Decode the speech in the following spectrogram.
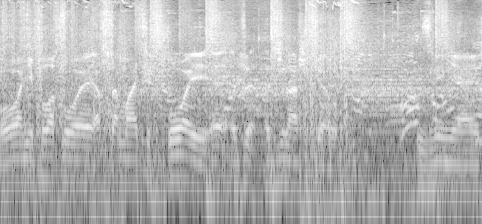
О, неплохой автоматик. Ой, это, это наш чел. Извиняюсь.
